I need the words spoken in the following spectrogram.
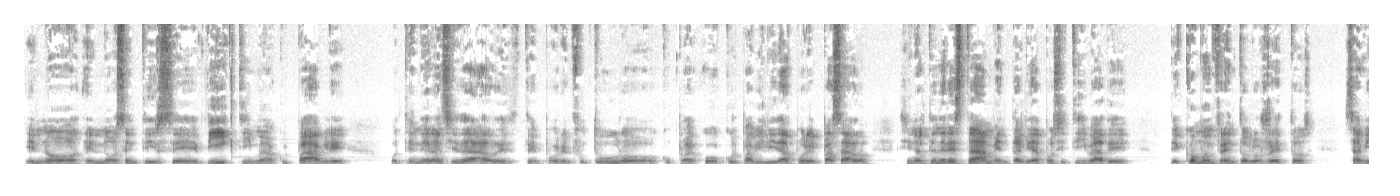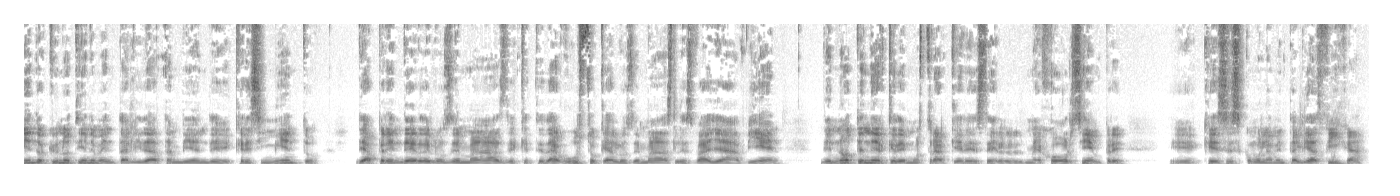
el no, el no sentirse víctima o culpable o tener ansiedad este, por el futuro o, o, culpabilidad por el pasado, sino el tener esta mentalidad positiva de, de cómo enfrento los retos sabiendo que uno tiene mentalidad también de crecimiento, de aprender de los demás, de que te da gusto que a los demás les vaya bien, de no tener que demostrar que eres el mejor siempre, eh, que esa es como la mentalidad fija,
